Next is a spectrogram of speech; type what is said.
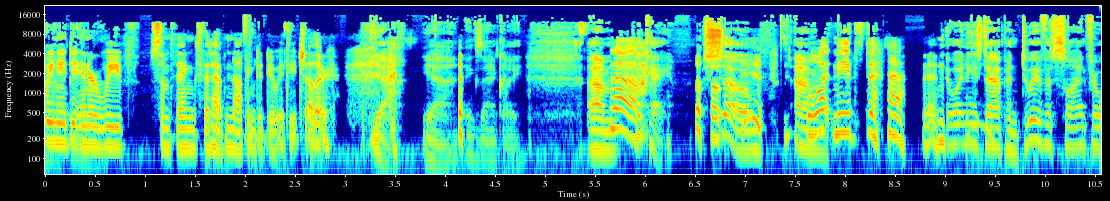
we need to um, interweave some things that have nothing to do with each other. yeah, yeah, exactly. Um, okay. So, um, what needs to happen? What needs to happen? Do we have a slide for?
